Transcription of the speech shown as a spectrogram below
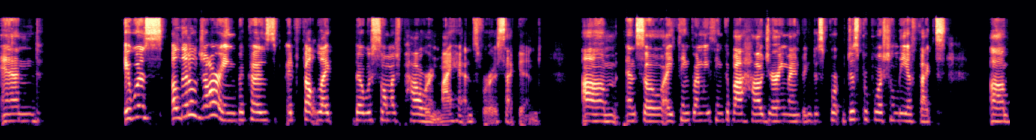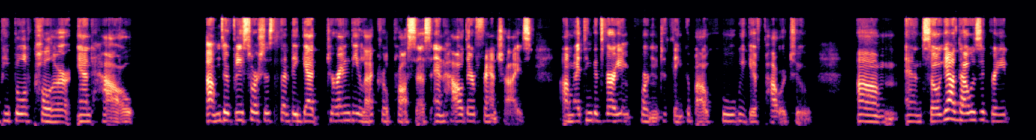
and it was a little jarring because it felt like there was so much power in my hands for a second. Um, and so I think when we think about how gerrymandering dispor disproportionately affects um, people of color and how um, the resources that they get during the electoral process and how they're franchised, um, I think it's very important to think about who we give power to. Um, and so, yeah, that was a great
